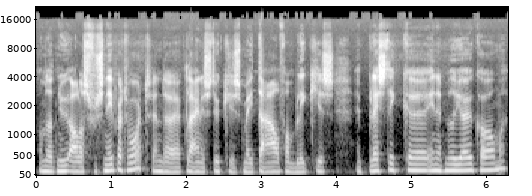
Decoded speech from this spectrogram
Omdat nu alles versnipperd wordt en er kleine stukjes metaal van blikjes en plastic eh, in het milieu komen.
